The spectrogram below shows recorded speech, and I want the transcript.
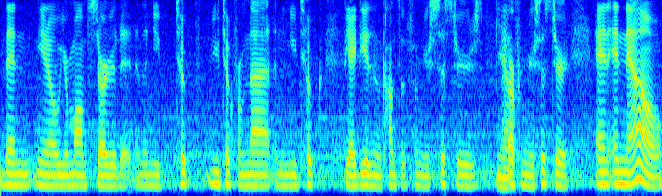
Then you know your mom started it and then you took you took from that and then you took the ideas and the concepts from your sisters Yeah. or from your sister. And and now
